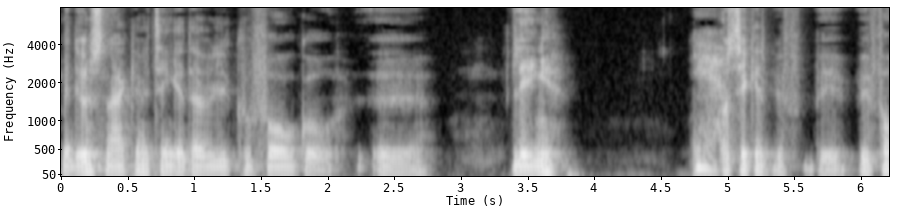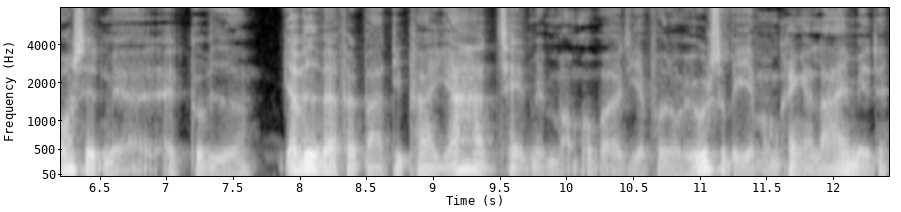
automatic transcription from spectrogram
Men det er jo en snak, jeg tænker, der ville kunne foregå øh, længe. Ja. Og sikkert vil, vil, vil fortsætte med at, at gå videre. Jeg ved i hvert fald bare, at de par, jeg har talt med dem om, og hvor de har fået nogle øvelser med hjem omkring at lege med det,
